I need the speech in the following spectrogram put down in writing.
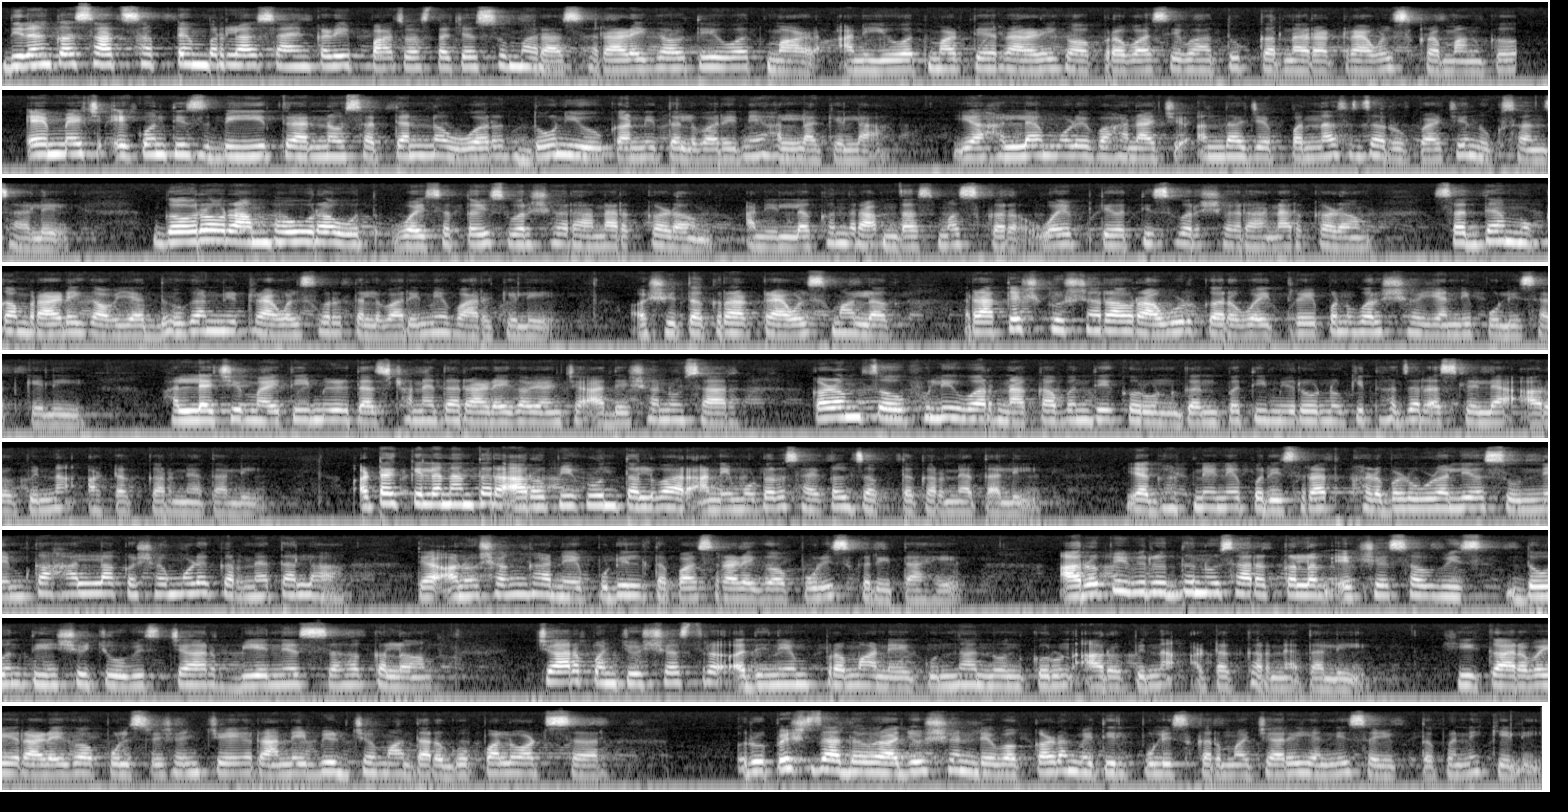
दिनांक सात सप्टेंबरला सायंकाळी पाच वाजताच्या सुमारास राळेगाव ते यवतमाळ आणि यवतमाळ ते राळेगाव प्रवासी वाहतूक करणारा ट्रॅव्हल्स क्रमांक एम एच एकोणतीस बी त्र्याण्णव सत्त्याण्णववर दोन युवकांनी तलवारीने हल्ला केला. या हल्ल्यामुळे वाहनाचे अंदाजे पन्नास हजार रुपयाचे नुकसान झाले. गौरव रामभाऊ राऊत वय सत्तावीस वर्ष राहणार कळम आणि लखन रामदास मस्कर वय तेहतीस वर्ष राहणार कळम सध्या मुक्काम राडेगाव या दोघांनी ट्रॅव्हल्सवर तलवारीने वार केले. अशी तक्रार ट्रॅव्हल्स मालक राकेश कृष्णराव राऊळकर वय त्रेपन्न वर्ष यांनी पोलिसात केली. हल्ल्याची माहिती मिळताच ठाणेदार राडेगाव यांच्या आदेशानुसार कळम चौफुलीवर नाकाबंदी करून गणपती मिरवणुकीत हजर असलेल्या आरोपींना अटक करण्यात आली. अटक केल्यानंतर आरोपीकडून तलवार आणि मोटरसायकल जप्त करण्यात आली. या घटनेने परिसरात खळबळ उडाली असून नेमका हल्ला कशामुळे करण्यात आला त्या अनुषंगाने पुढील तपास राळेगाव पोलीस करीत आहेत. आरोपी विरुद्धनुसार कलम एकशे सव्वीस दोन तीनशे चोवीस चार बी एन एस सह कलम चार पंचशस्त्र अधिनियमप्रमाणे गुन्हा नोंद करून आरोपींना अटक करण्यात आली. ही कारवाई राळेगाव पोलीस स्टेशनचे राणेबीड जमादार गोपाल वाटसर रुपेश जाधव राजू शेंडे व कडम येथील पोलीस कर्मचारी यांनी संयुक्तपणे केली.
